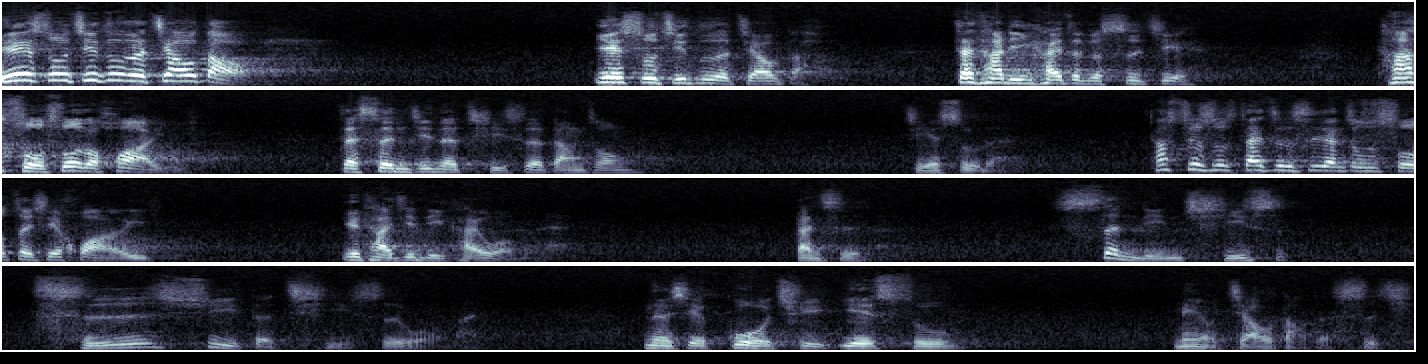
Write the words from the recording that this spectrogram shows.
耶稣基督的教导，耶稣基督的教导，在他离开这个世界，他所说的话语。在圣经的启示当中结束了，他就是在这个世界上就是说这些话而已，因为他已经离开我们了。但是圣灵启示，持续的启示我们那些过去耶稣没有教导的事情，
